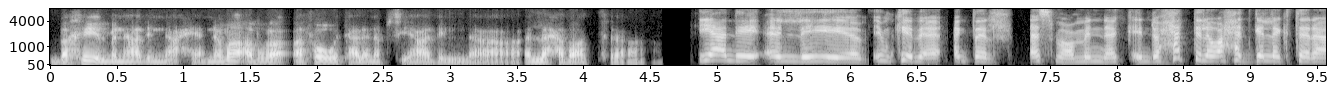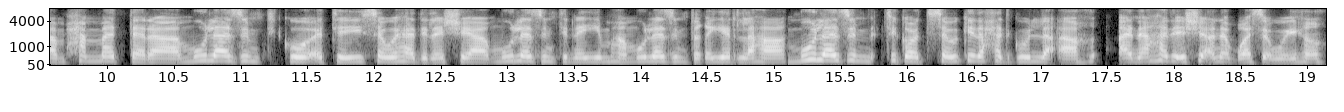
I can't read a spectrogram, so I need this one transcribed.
بخيل من هذه الناحية إنه ما أبغى أفوت على نفسي هذه اللحظات. يعني اللي يمكن أقدر أسمع منك إنه حتى لو أحد قال لك ترى محمد ترى مو لازم تسوي هذه الأشياء مو لازم تنيمها مو لازم تغير لها مو لازم تقعد تسوي كذا حتقول لأ أنا هذه الاشياء أنا أبغى أسويها.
